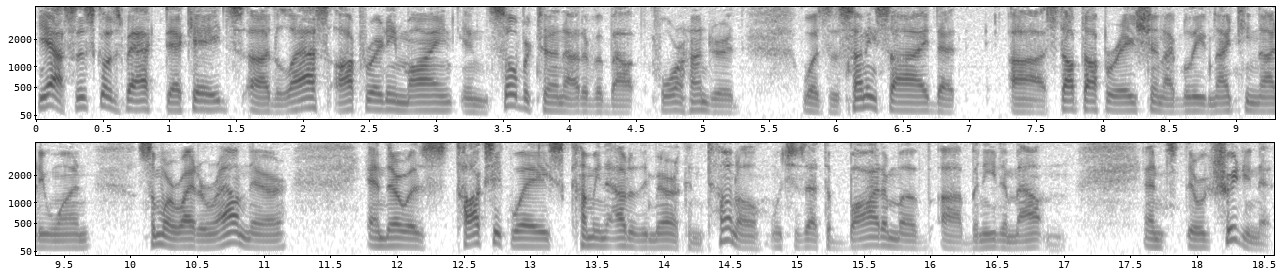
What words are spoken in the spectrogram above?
Yeah, so this goes back decades. Uh, the last operating mine in Silverton out of about 400 was the Sunnyside that uh, stopped operation, I believe, 1991, somewhere right around there and there was toxic waste coming out of the American Tunnel, which is at the bottom of uh, Bonita Mountain and they were treating it.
